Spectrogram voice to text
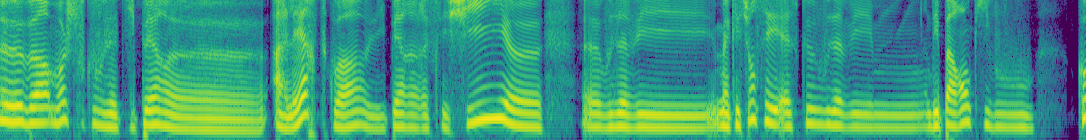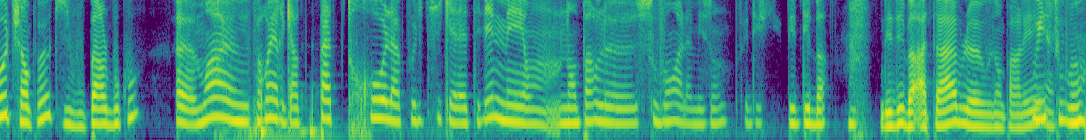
Euh, ben, moi, je trouve que vous êtes hyper euh, alerte, quoi, hyper réfléchi. Euh, euh, vous avez. Ma question, c'est est-ce que vous avez hum, des parents qui vous coachent un peu, qui vous parlent beaucoup? Euh, moi, euh, mes parents, ils regardent pas trop la politique à la télé, mais on en parle euh, souvent à la maison. On fait des, des débats. Des débats à table, vous en parlez Oui, souvent.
